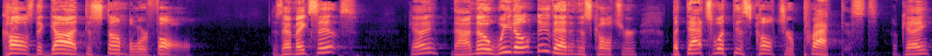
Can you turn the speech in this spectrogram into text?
cause the God to stumble or fall. Does that make sense? Okay? Now I know we don't do that in this culture, but that's what this culture practiced. Okay?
